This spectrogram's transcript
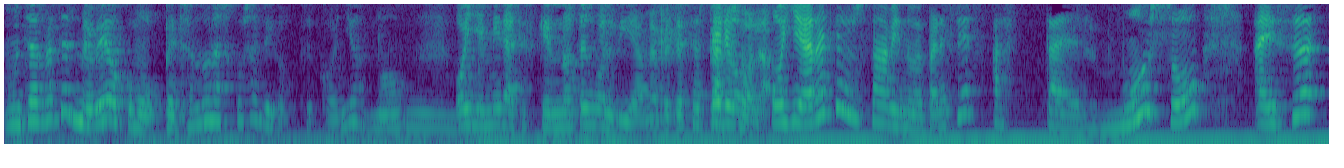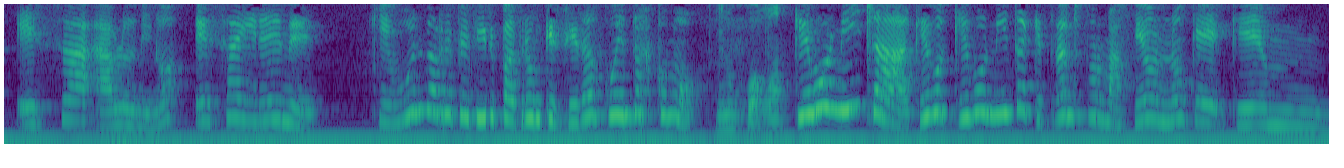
muchas veces me veo como pensando una excusa y digo, ¿qué coño? No. Oye, mira, que es que no tengo el día, me apetece estar Pero, sola. oye, ahora que los estaba viendo, me parece hasta hermoso a esa, esa, hablo de mí, ¿no? Esa Irene que vuelve a repetir patrón, que se da cuenta, es como, En un juego. qué bonita, qué, qué bonita, qué transformación, ¿no? Que, que, mm,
